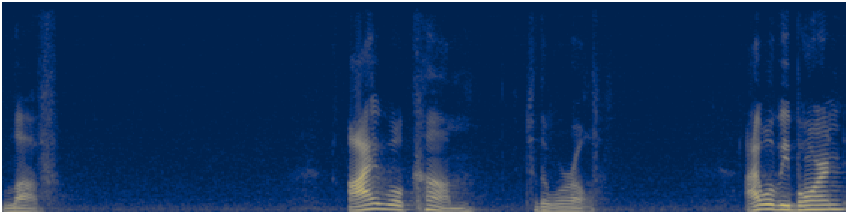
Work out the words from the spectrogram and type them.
love. I will come to the world. I will be born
